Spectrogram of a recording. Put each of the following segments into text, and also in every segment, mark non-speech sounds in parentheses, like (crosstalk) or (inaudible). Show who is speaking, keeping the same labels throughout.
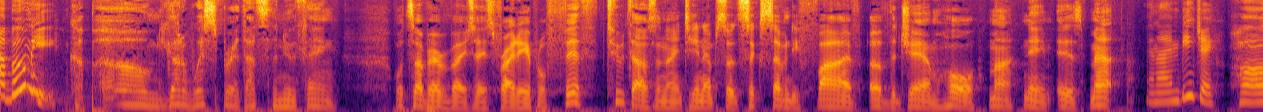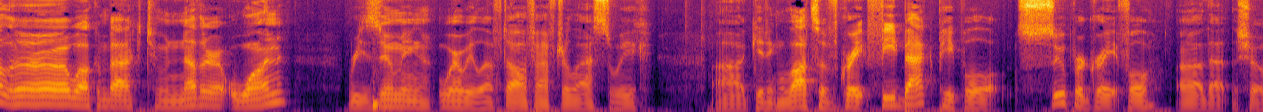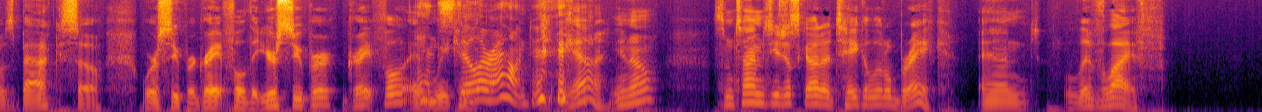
Speaker 1: Kaboomy!
Speaker 2: Kaboom! You gotta whisper it. That's the new thing. What's up, everybody? Today's Friday, April 5th, 2019, episode 675 of The Jamhole. My name is Mat
Speaker 1: And I'm BJ.
Speaker 2: Holler. Welcome back to another one. Resuming where we left off after last week. Uh, getting lots of great feedback. People super grateful uh, that the show is back. So we're super grateful that you're super grateful, and,
Speaker 1: And,
Speaker 2: we
Speaker 1: still
Speaker 2: can
Speaker 1: around. (laughs)
Speaker 2: yeah, (laughs) you know, sometimes you just gotta take a little break and live life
